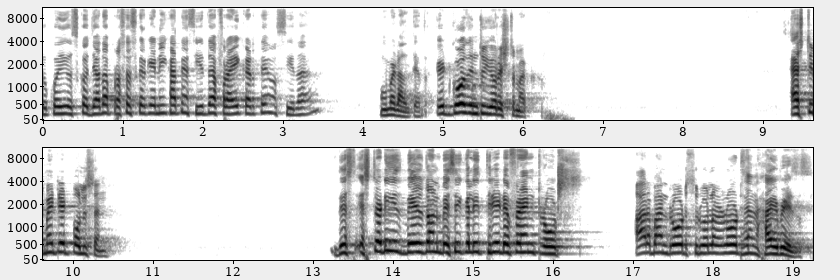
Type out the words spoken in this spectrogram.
तो कोई उसको ज़्यादा प्रोसेस करके नहीं खाते हैं, सीधा फ्राई करते हैं और सीधा मुँह में डालते हैं तो। It goes into your stomach estimated pollution. This study is based on basically three different roads urban roads, rural roads, and highways.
